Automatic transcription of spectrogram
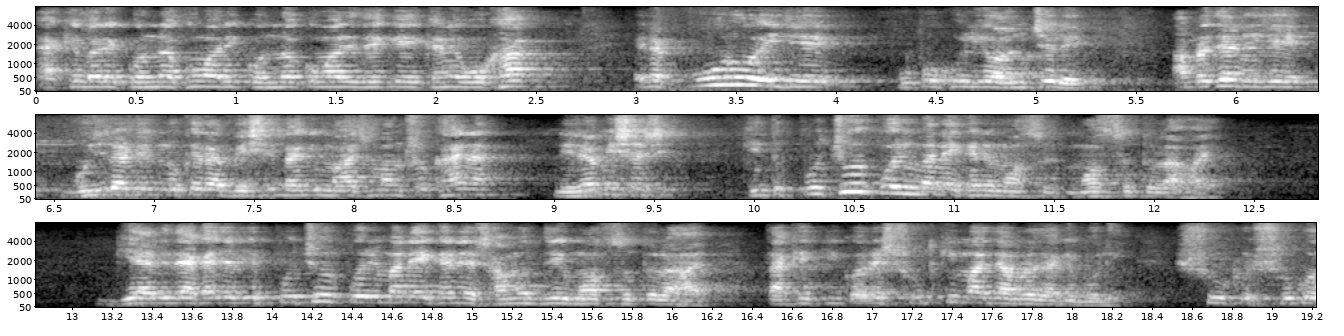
একেবারে কন্যাকুমারী কন্যাকুমারী থেকে এখানে ওখা। এটা পুরো এই যে উপকূলীয় অঞ্চলে আমরা জানি যে গুজরাটের লোকেরা বেশিরভাগই মাছ, মাংস খায় না, নিরামিষাশী। কিন্তু প্রচুর পরিমাণে এখানে মৎস্য মৎস্য তোলা হয়। গিয়ারে দেখা যাবে যে প্রচুর পরিমাণে এখানে সামুদ্রিক মৎস্য তোলা হয়। তাকে কি করে? শুটকি মাছ আমরা যাকে বলি। শুকো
